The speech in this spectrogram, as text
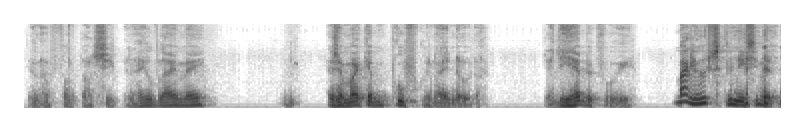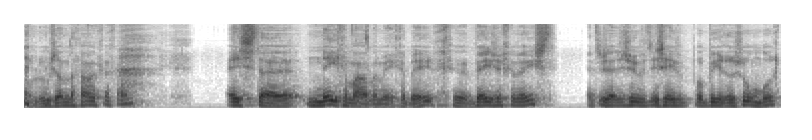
En nou, fantastisch, ik ben heel blij mee. Hij zei, maar ik heb een proefkonijn nodig. Ja, die heb ik voor je. Marloes. Toen is hij met Marloes aan de gang gegaan. Hij is daar negen maanden mee bezig geweest. En toen zeiden ze, zullen we het eens even proberen zonder?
